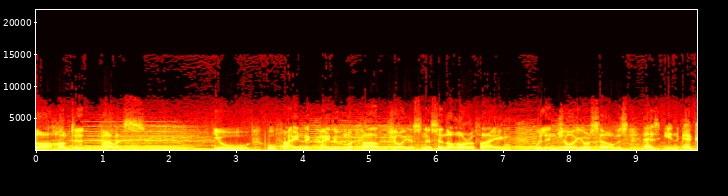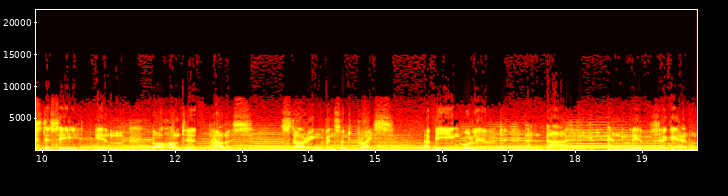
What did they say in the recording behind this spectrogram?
The Haunted Palace. You, who find a kind of macabre joyousness in the horrifying, will enjoy yourselves as in ecstasy in The Haunted Palace. Starring Vincent Price, a being who lived and died and lives again.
